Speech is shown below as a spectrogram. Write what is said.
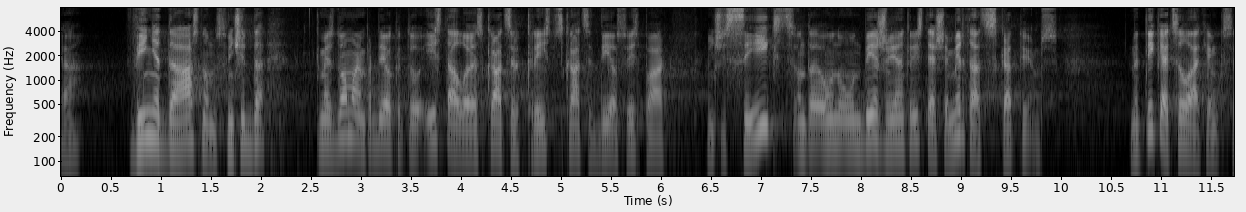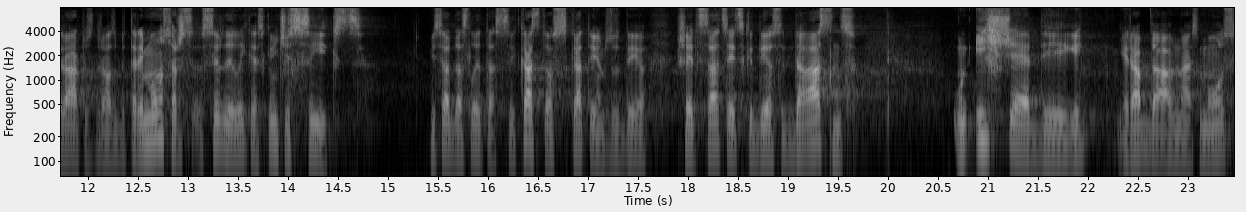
Ja? Viņa dāsnums, viņš ir, Kad mēs domājam par Dievu, ka tu iztēlojies, kāds ir Kristus, kāds ir Dievs vispār, viņš ir sīksts, un, un, un bieži vien kristiešiem ir tāds skatījums. Ne tikai cilvēkiem, kas ir ārpus draudzes, bet arī mums var sirdī likties, ka viņš ir sīksts. Visādās lietās, kāds ir tavs skatījums uz Dievu? Šeit sacīts, ka Dievs ir dāsns un izšķērdīgi ir apdāvinājis mūs,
